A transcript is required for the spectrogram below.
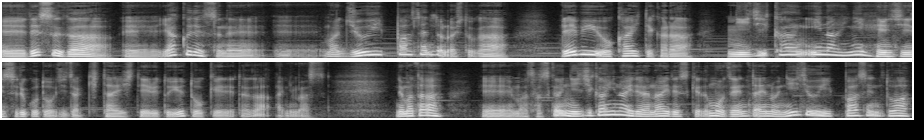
えー、ですが、えー、約ですね、えー、まあ、11%の人がレビューを書いてから2時間以内に返信することを実は期待しているという統計データがあります。でまた、さすがに2時間以内ではないですけども全体の21%は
